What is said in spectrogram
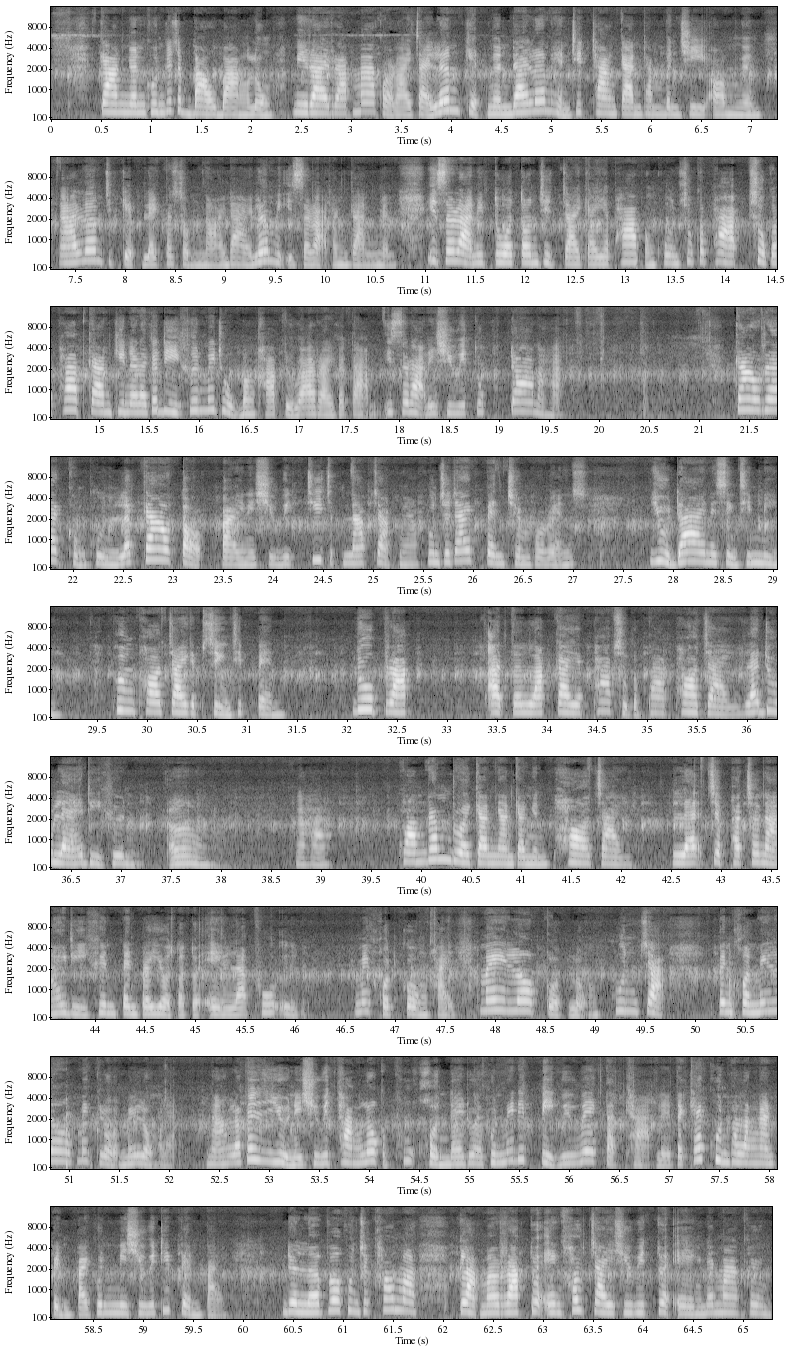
การเงินคุณก็จะเบาบางลง มีรายรับมากกว่ารายจ่าย เริ่มเก็บเงินได้เริ่มเห็นทิศทางการทำบัญชีออมเงินนะคะเริ่มจะเก็บเล็กผสมน้อยได้ เริ่มมีอิสระทางการเงิน อิสระในตัวตนจิตใจกายภาพของคุณสุขภาพ สุขภาพการกินอะไรก็ดีขึ้นไม่ถูกบังคับหรือว่าอะไรก็ตาม อิสระในชีวิตทุกด้านนะคะก้าวแรกของคุณและก้าวต่อไปในชีวิตที่จะนับจากเนี้ยคุณจะได้เป็น temperance อยู่ได้ในสิ่งที่มี พึงพอใจกับสิ่งที่เป็น รูปรักษ์อาจจะรักกายภาพสุขภาพพอใจและดูแลให้ดีขึ้น เออนะคะ ความร่ำรวยการงานการเงินพอใจ และจะพัฒนาให้ดีขึ้นเป็นประโยชน์ต่อตัวเองและผู้อื่น ไม่คดโกงใคร ไม่โลภโกรธหลง คุณจะเป็นคนไม่โลภไม่โกรธไม่หลงแหละ นะแล้วก็จะอยู่ในชีวิตทางโลกกับผู้คนได้ด้วย คุณไม่ได้ปีกวิเวกตัดขาดเลย แต่แค่คุณพลังงานเปลี่ยนไป คุณมีชีวิตที่เปลี่ยนไป The Lover คุณจะเข้ามากลับมารักตัวเองเข้าใจชีวิตตัวเองได้มากขึ้น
